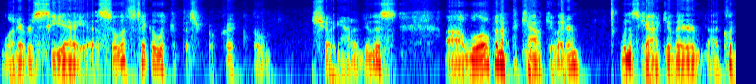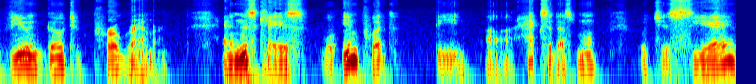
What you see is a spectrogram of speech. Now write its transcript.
whatever CA is. So let's take a look at this quick. I'll show you how to do this. Uh, we'll open up the calculator, Windows Calculator, uh, click View and go to Programmer. And in this case, we'll input the uh, hexadecimal, which is CA,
